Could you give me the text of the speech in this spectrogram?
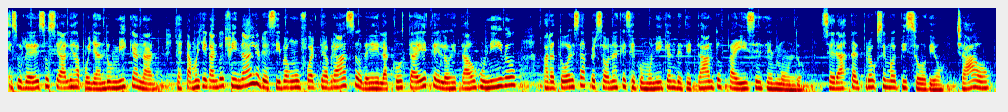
en sus redes sociales apoyando mi canal. Ya estamos llegando al final, reciban un fuerte abrazo desde la costa este de los Estados Unidos para todas esas personas que se comunican desde tantos países del mundo. Será hasta el próximo episodio. Chao.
